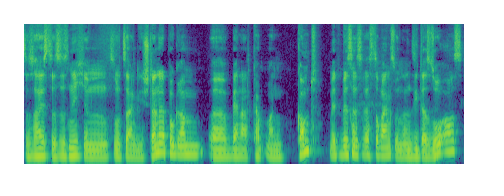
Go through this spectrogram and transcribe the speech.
das heißt, das ist nicht in sozusagen die Standardprogramm. Äh, Bernhard Kampmann kommt mit Business-Restaurants und dann sieht das so aus,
